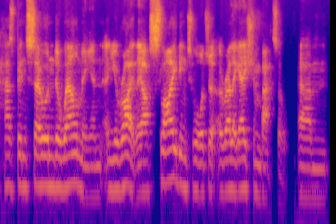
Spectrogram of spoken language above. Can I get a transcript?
has been so underwhelming. And, and you're right, they are sliding towards a, a relegation battle. Um,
